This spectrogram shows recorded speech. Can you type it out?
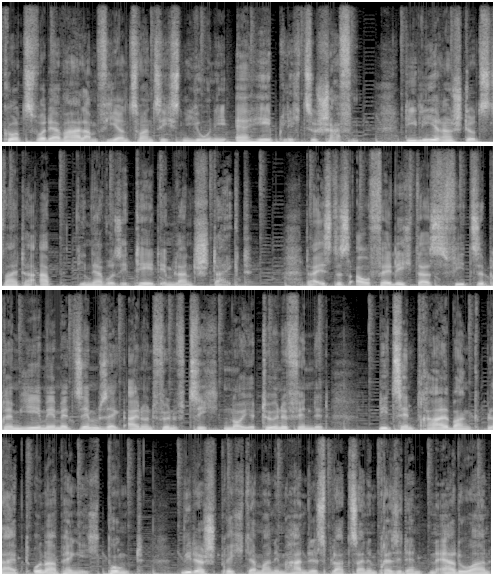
kurz vor der Wahl am 24. Juni erheblich zu schaffen. Die Lira stürzt weiter ab, die Nervosität im Land steigt. Da ist es auffällig, dass Vizepremier Mehmet Simsek 51 neue Töne findet. Die Zentralbank bleibt unabhängig. Punkt. Widerspricht der Mann im Handelsblatt seinem Präsidenten Erdogan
